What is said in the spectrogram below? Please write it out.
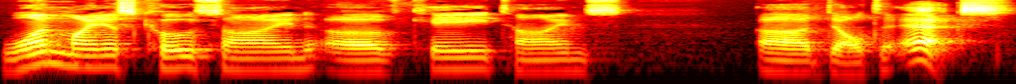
one minus cosine of k times uh, delta x.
